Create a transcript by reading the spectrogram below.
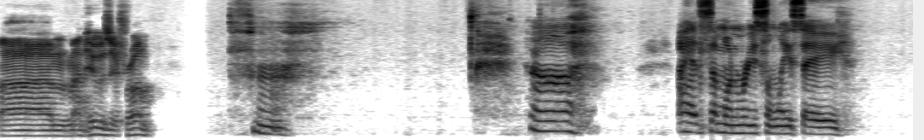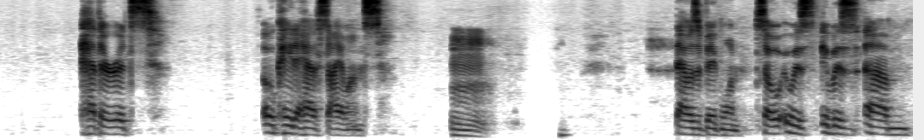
um, and who was it from? Hmm. Uh, I had someone recently say, Heather, it's okay to have silence. Mm that was a big one. So it was it was um,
